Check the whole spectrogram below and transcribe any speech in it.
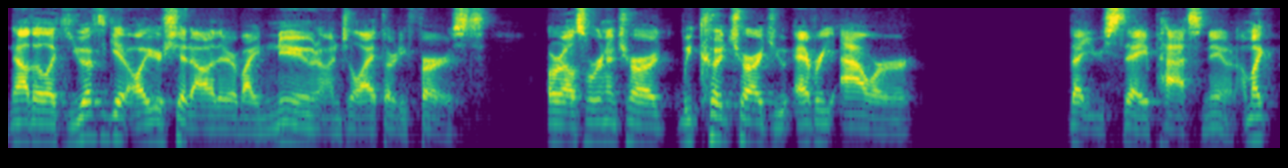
Now they're like, you have to get all your shit out of there by noon on July 31st, or else we're gonna charge. We could charge you every hour that you stay past noon. I'm like,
